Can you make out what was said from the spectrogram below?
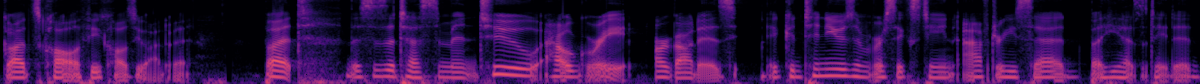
God's call if He calls you out of it? But this is a testament to how great our God is. It continues in verse 16 after he said, but he hesitated.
